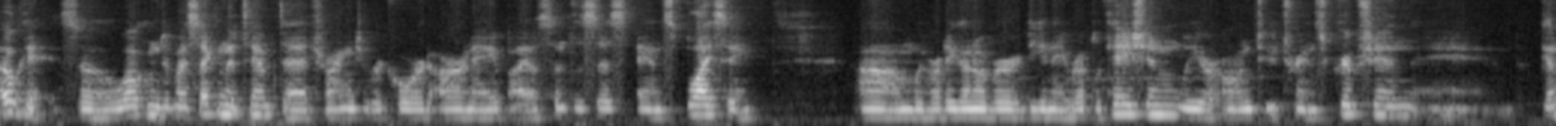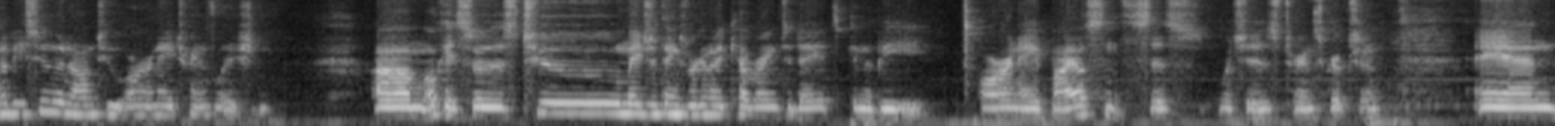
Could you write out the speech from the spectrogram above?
Okay, so welcome to my second attempt at trying to record RNA biosynthesis and splicing. Um, we've already gone over DNA replication, we are on to transcription, and gonna be soon on to RNA translation. Um, okay, so there's two major things we're going to be covering today. It's going to be RNA biosynthesis, which is transcription, and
